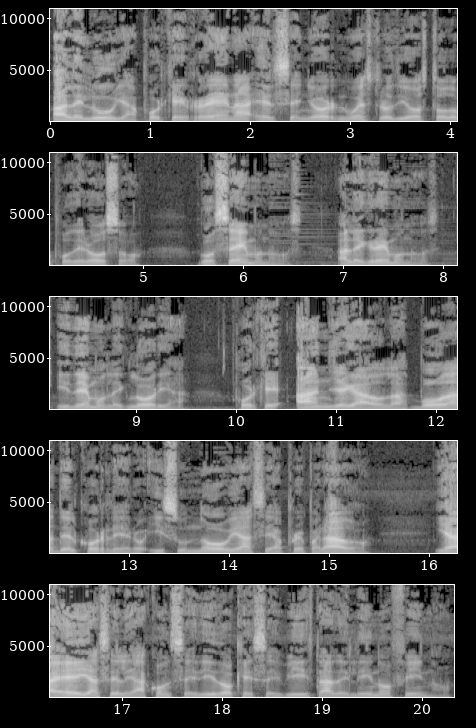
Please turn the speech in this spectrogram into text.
Aleluya, porque reina el Señor nuestro Dios Todopoderoso. Gocémonos, alegrémonos y démosle gloria porque han llegado las bodas del Cordero y su novia se ha preparado, y a ella se le ha concedido que se vista de lino fino,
